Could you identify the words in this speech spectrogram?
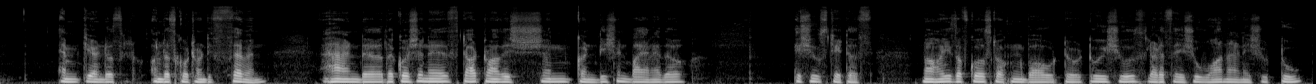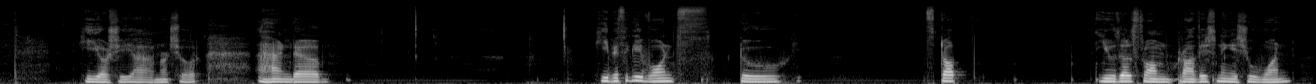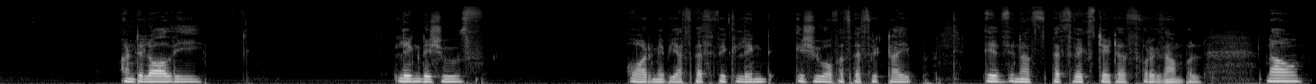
mk underscore 27 and uh, the question is start transition conditioned by another issue status. Now he's of course talking about uh, two issues, let us say issue 1 and issue 2. He or she, I'm not sure. And uh, he basically wants to stop users from transitioning issue 1 until all the linked issues or maybe a specific linked issue of a specific type is in a specific status, for example. Now,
